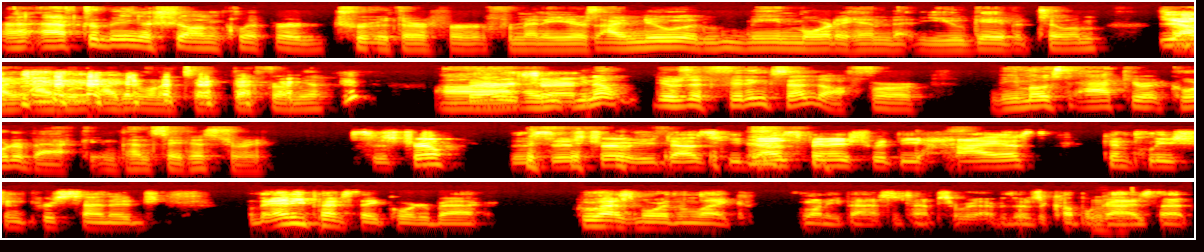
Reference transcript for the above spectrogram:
After being a Sean Clifford truther for for many years, I knew it would mean more to him that you gave it to him. Yeah, I, I didn't I didn't want to take that from you. Uh, Very and. You know, there was a fitting send off for the most accurate quarterback in Penn State history. This is true. This is true. He does he does finish with the highest completion percentage of any Penn State quarterback who has more than like 20 pass attempts or whatever. There's a couple Mhm. guys that,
